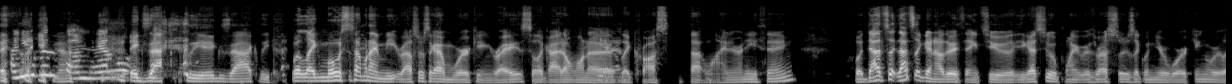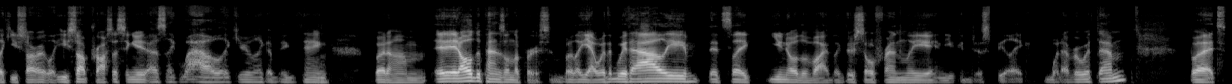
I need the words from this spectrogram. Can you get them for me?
I need know? thumbnail. exactly, exactly. But like most of the time when I meet wrestlers, like I'm working, right? So like I don't want to Yeah. like cross that line or anything. But that's like that's like another thing too. You get to a point with wrestlers, like when you're working, where like you start like you stop processing it as like, wow, like you're like a big thing. But um, it, it all depends on the person. But like yeah, with with Allie, it's like you know the vibe. Like they're so friendly, and you can just be like whatever with them. But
